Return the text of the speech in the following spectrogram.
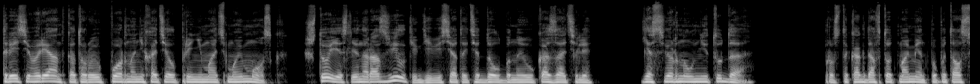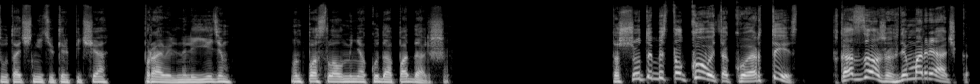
Третий вариант, который упорно не хотел принимать мой мозг. Что, если на развилке, где висят эти долбанные указатели, я свернул не туда? Просто когда в тот момент попытался уточнить у кирпича, правильно ли едем, он послал меня куда подальше. «Да что ты бестолковый такой, артист? Сказал же, где морячка?»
